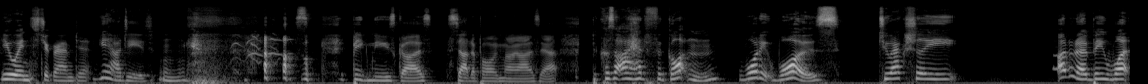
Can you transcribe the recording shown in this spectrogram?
you Instagrammed it. Yeah, I did. I was like, big news, guys. Started bawling my eyes out because I had forgotten what it was to actually I don't know, be one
